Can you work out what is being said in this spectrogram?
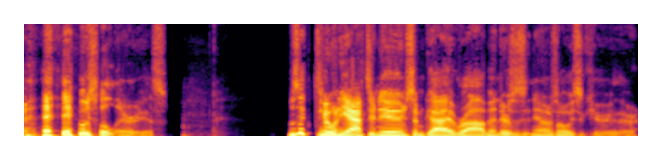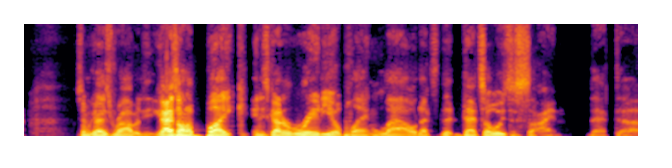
it was hilarious. It was like two in the afternoon. Some guy robbing. There's you know, there's always security there. Some guy's robbing. The guy's on a bike and he's got a radio playing loud. That's that, that's always a sign that uh,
